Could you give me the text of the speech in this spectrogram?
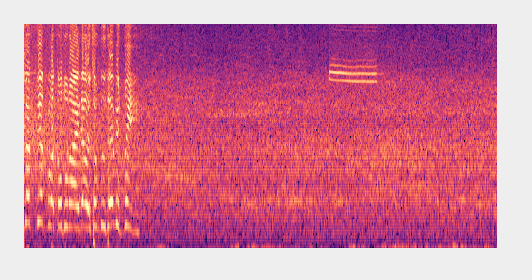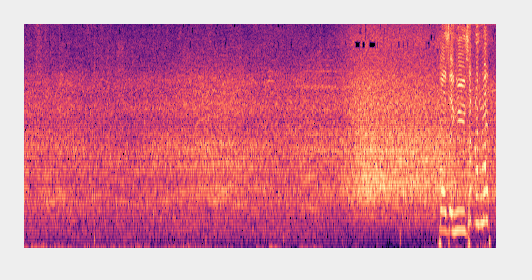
Rất tiếc là cầu thủ này đã ở trong tư thế biệt vị. Và giải nguy rất đúng lúc.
